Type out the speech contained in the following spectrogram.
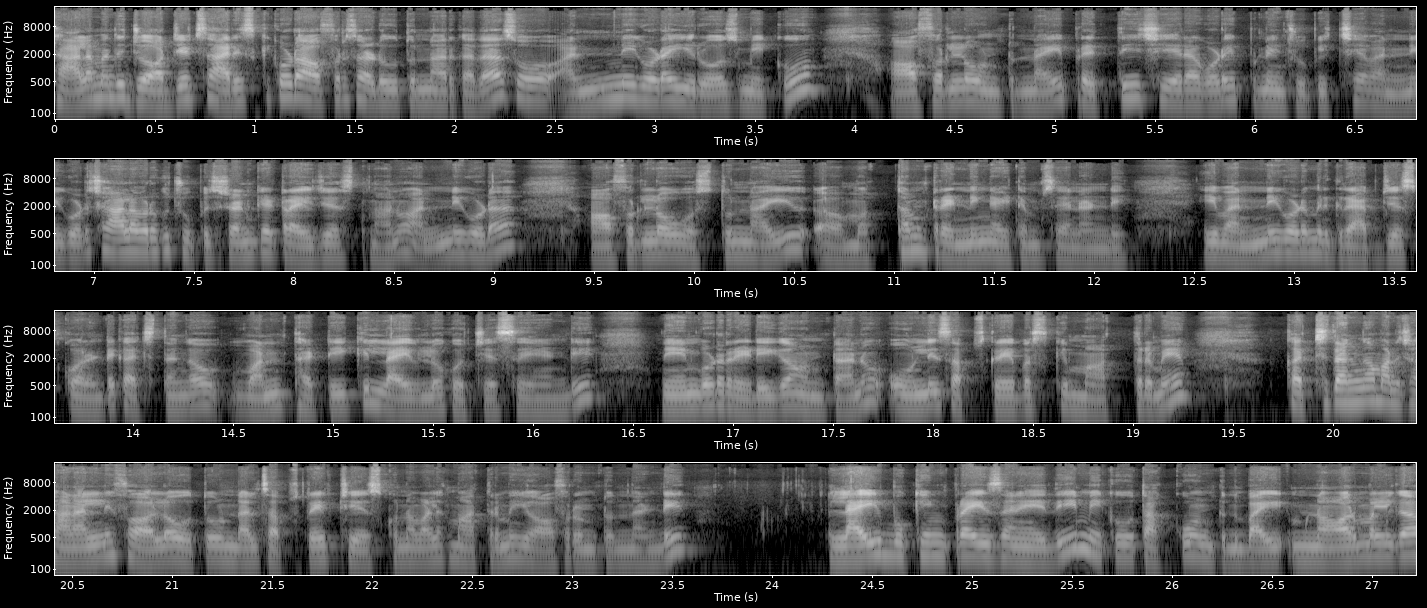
చాలామంది జార్జెట్ శారీస్కి కూడా ఆఫర్స్ అడుగుతున్నారు కదా. సో అన్నీ కూడా ఈరోజు మీకు ఆఫర్లో ఉంటున్నాయి. ప్రతి చీర కూడా ఇప్పుడు నేను చూపించేవన్నీ కూడా చాలా వరకు చూపించడానికే ట్రై చేస్తున్నాను. అన్నీ కూడా ఆఫర్లో వస్తున్నాయి. మొత్తం ట్రెండింగ్ ఐటమ్సేనండి. ఇవన్నీ కూడా మీరు గ్రాప్ చేసుకోవాలంటే ఖచ్చితంగా వన్ థర్టీకి లైవ్లోకి వచ్చేసేయండి. నేను కూడా రెడీగా ఉంటాను. ఓన్లీ సబ్స్క్రైబర్స్కి మాత్రమే. ఖచ్చితంగా మన ఛానల్ని ఫాలో అవుతూ ఉండాలి. సబ్స్క్రైబ్ చేసుకున్న వాళ్ళకి మాత్రమే ఈ ఆఫర్ ఉంటుందండి. లైవ్ బుకింగ్ ప్రైస్ అనేది మీకు తక్కువ ఉంటుంది. బై నార్మల్గా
